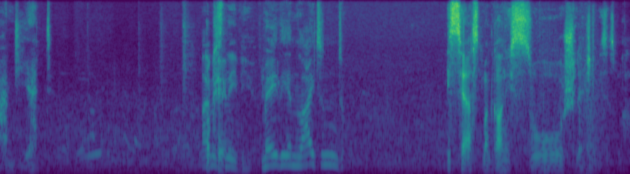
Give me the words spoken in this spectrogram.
And yet, I must Okay. leave you. may the enlightened Ist ja erstmal gar nicht so schlecht, wie sie es machen.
